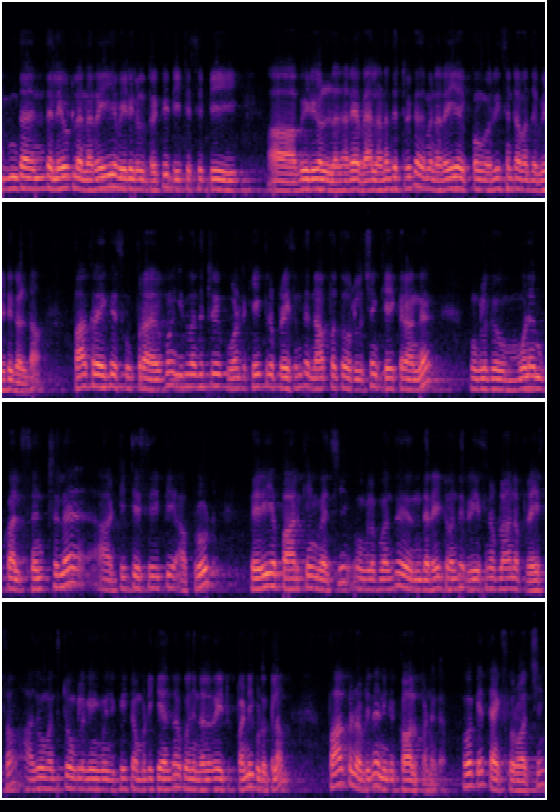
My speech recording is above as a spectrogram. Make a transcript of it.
இந்த இந்த லேஅவுட்டில் நிறைய வீடுகள் இருக்குது டிடிசிபி வீடுகள் நிறைய வேலை நடந்துகிட்ருக்கு அது மாதிரி நிறைய இப்போ ரீசெண்டாக வந்த வீடுகள் தான். பார்க்குறதுக்கே சூப்பராக இருக்கும். இது வந்துட்டு உங்கள்ட்ட கேட்குற ப்ரைஸ் வந்து நாற்பத்தோரு லட்சம் கேட்குறாங்க உங்களுக்கு மூணே முக்கால் சென்ட்டில் டிடிசிபி அப்ரூவ்ட் பெரிய பார்க்கிங் வச்சு உங்களுக்கு வந்து இந்த ரேட் வந்து ரீசனபிளான ப்ரைஸ் தான். அதுவும் வந்துட்டு உங்களுக்கு நீங்கள் கொஞ்சம் குயிக்காக முடிக்க இருந்தால் கொஞ்சம் நல்ல ரேட்டுக்கு பண்ணி கொடுக்கலாம். பார்க்கணும் அப்படின்னா நீங்கள் கால் பண்ணுங்கள் ஓகே தேங்க்ஸ் ஃபார் வாட்சிங்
